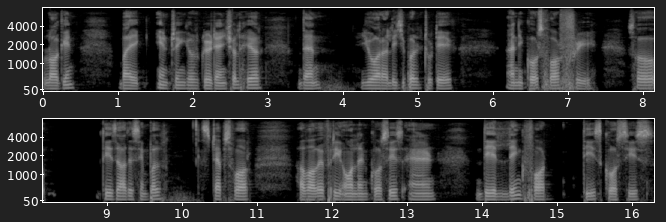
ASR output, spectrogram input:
login by entering your credential here then you are eligible to take any course for free. So these are the simple steps for Huawei free online courses and the link for these courses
